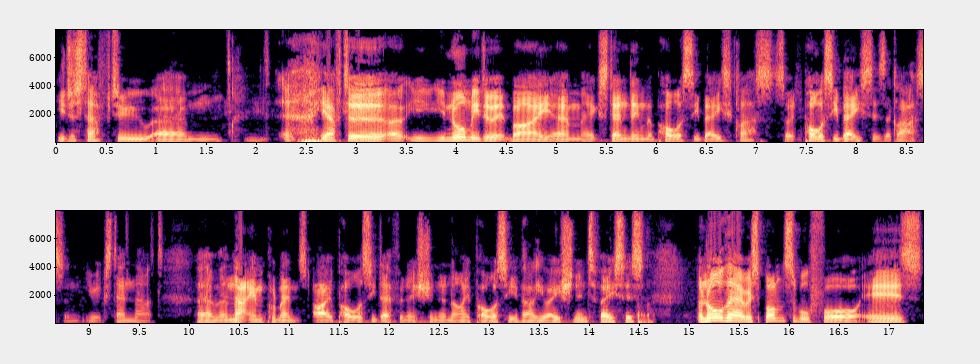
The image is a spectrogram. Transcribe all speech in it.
you just have to um, you have to uh, you, normally do it by um, extending the policy base class. So policy base is a class, and you extend that, um, and that implements iPolicy definition and iPolicy evaluation interfaces. And all they're responsible for is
